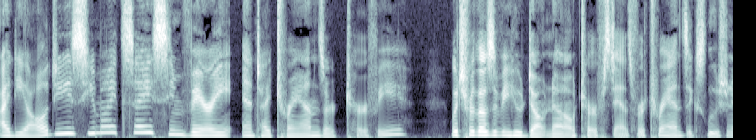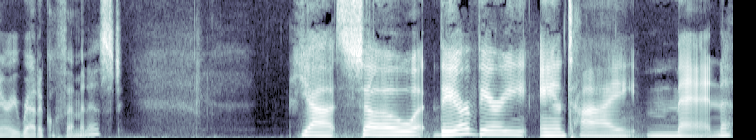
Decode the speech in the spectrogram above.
ideologies, you might say, seem very anti-trans or turfy. Which, for those of you who don't know, TERF stands for Trans Exclusionary Radical Feminist. Yeah, so they are very anti men,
